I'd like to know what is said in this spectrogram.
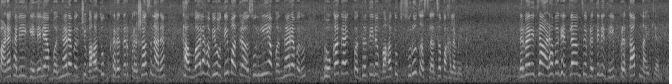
पाण्याखाली गेलेल्या बंधाऱ्यावरची वाहतूक खरं तर प्रशासनानं थांबायला हवी होती. मात्र अजूनही या बंधाऱ्यावरून धोकादायक पद्धतीनं वाहतूक सुरूच असल्याचं पाहायला मिळतं दरम्यान इथला आढावा घेतला आमचे प्रतिनिधी प्रताप नाईक यांनी.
